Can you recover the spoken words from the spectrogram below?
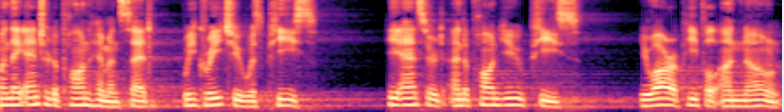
when they entered upon him and said, We greet you with peace. He answered, And upon you peace. You are a people unknown.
